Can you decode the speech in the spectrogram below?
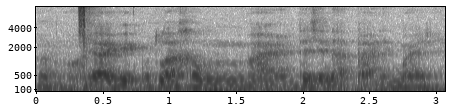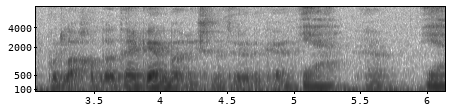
mooi. ja ik, ik moet lachen, maar het is inderdaad pijnlijk, maar ik moet lachen omdat het herkenbaar is natuurlijk. Hè? Ja. Ja. Ja.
